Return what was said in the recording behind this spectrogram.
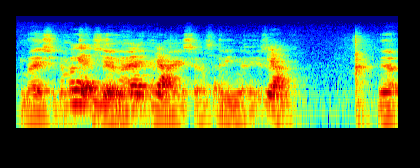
Wijs je er Oh met ja, vier wij- en ja, wij zelf zo. drie jezelf. Ja. Ja.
